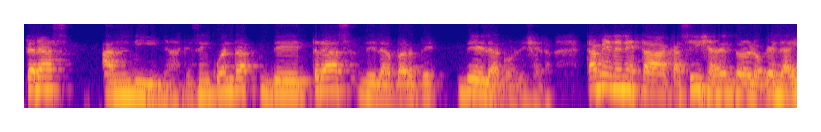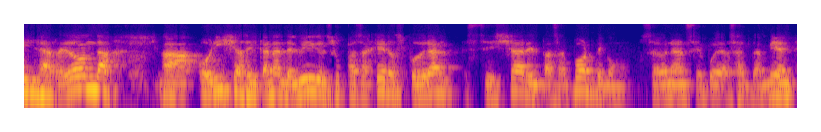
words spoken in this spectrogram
tras andina, que se encuentra detrás de la parte de la cordillera. También en esta casilla, dentro de lo que es la isla redonda, a orillas del canal del Beagle, sus pasajeros podrán sellar el pasaporte, como sabrán se puede hacer también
